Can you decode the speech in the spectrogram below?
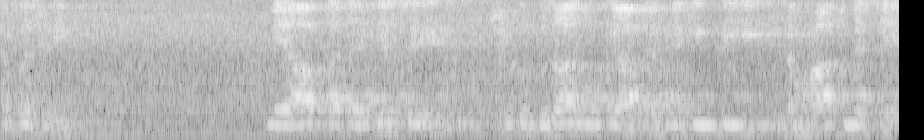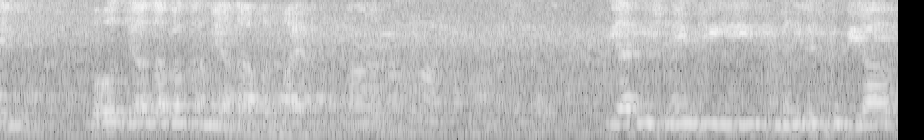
شکر شریف۔ میں آپ کا تہ دل سے شکر گزار ہوں کہ آپ نے اپنے قیمتی لمحات میں سے بہت زیادہ وقت ہمیں عطا فرمایا۔ گیارہویں شریف کی مجلس میں بھی آپ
